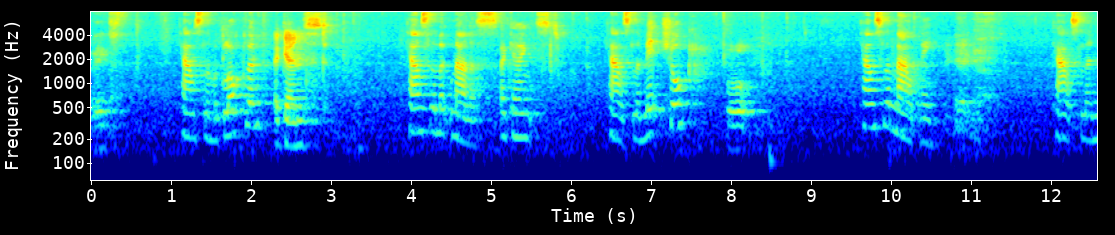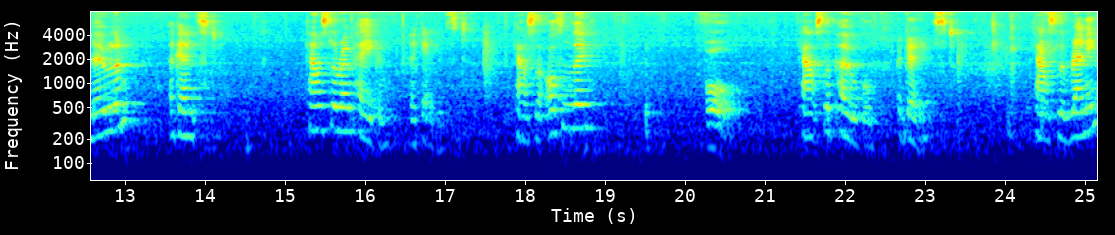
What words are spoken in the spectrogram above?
Against. Councillor McLaughlin. Against. Councillor McManus. Against. Councillor Mitchell. Four. Councillor Mountney. Against. Councillor Nolan. Against. Councillor O'Hagan. Against. Councillor Osenlu. Four. Councillor Povall. Against. Councillor Rennie.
